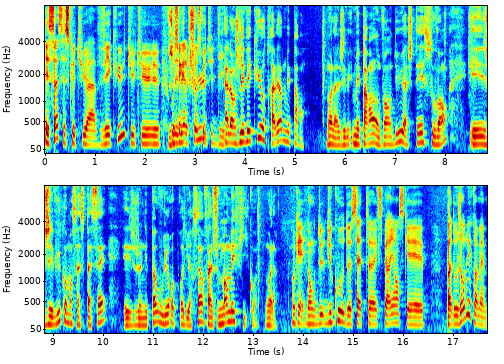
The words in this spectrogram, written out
Et, ça, c'est ce que tu as vécu? Tu, tu... Ou c'est quelque chose que tu te dis? Alors, je l'ai vécu au travers de mes parents. Voilà, mes parents ont vendu, acheté souvent, et j'ai vu comment ça se passait, et je n'ai pas voulu reproduire ça. Enfin, je m'en méfie, quoi. Voilà. Ok, donc du, coup, de cette euh, expérience qui est pas d'aujourd'hui quand même.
